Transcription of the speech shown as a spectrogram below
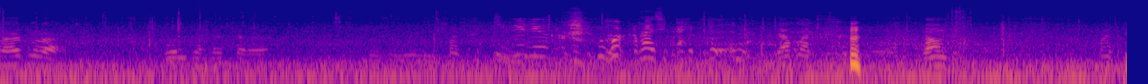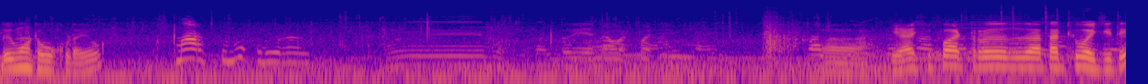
मारतो बोकडू राव. तो ये नावात पाटील. हा, हे अशी पाटर आता ठेवायची ते.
